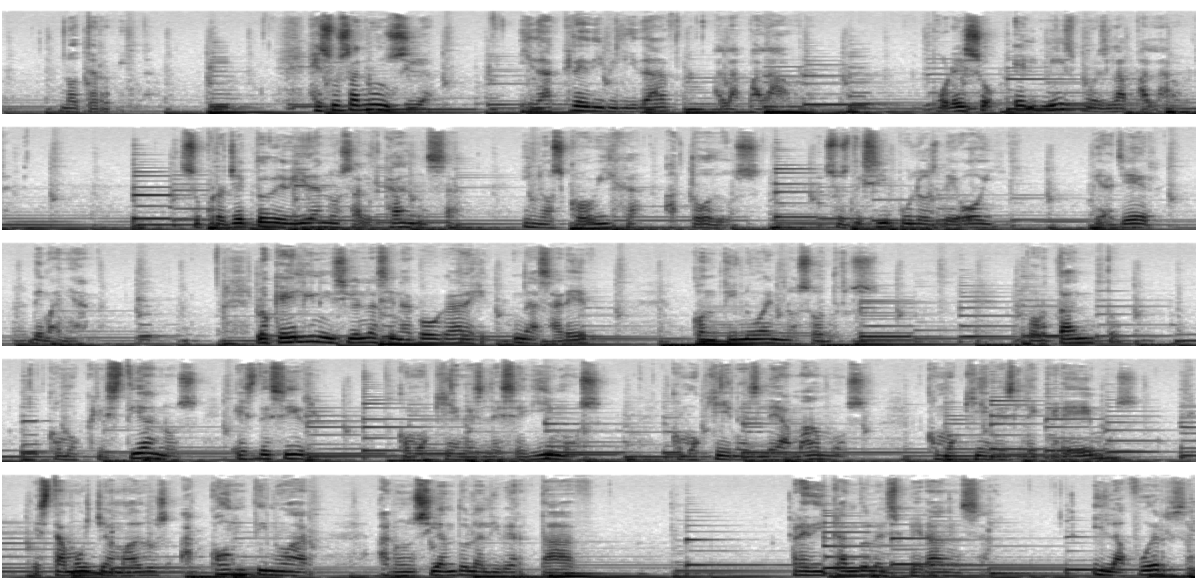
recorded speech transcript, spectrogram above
no termina. Jesús anuncia y da credibilidad a la palabra. Por eso Él mismo es la palabra. Su proyecto de vida nos alcanza y nos cobija a todos, sus discípulos de hoy, de ayer, de mañana. Lo que Él inició en la sinagoga de Nazaret continúa en nosotros. Por tanto, como cristianos, es decir, como quienes le seguimos, como quienes le amamos, como quienes le creemos, estamos llamados a continuar anunciando la libertad, predicando la esperanza y la fuerza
